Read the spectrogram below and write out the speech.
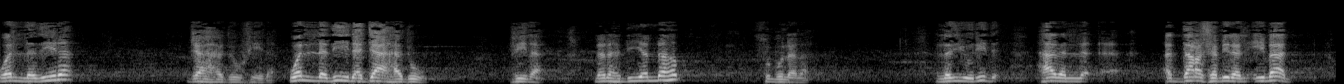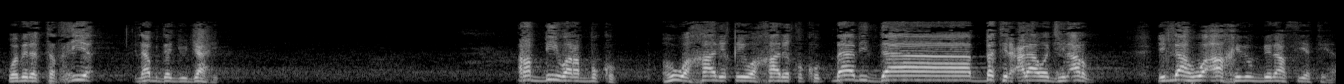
والذين جاهدوا فينا. والذين جاهدوا فينا. لنهدينهم سبلنا. الذي يريد هذا الدرجة من الإيمان ومن التضحية لابد أن يجاهد. ربي وربكم. هو خالقي وخالقكم. ما من دابة على وجه الأرض. إلا هو آخذ بناصيتها.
